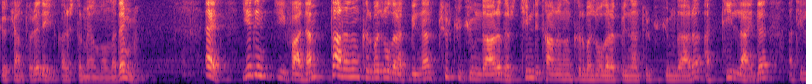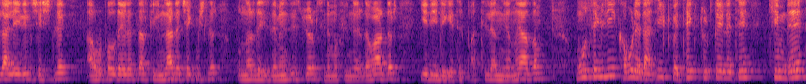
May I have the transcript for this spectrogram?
Gökhan Töre değil karıştırmayalım onunla değil mi? Evet, yedinci ifadem Tanrı'nın kırbacı olarak bilinen Türk hükümdarıdır. Kimdi Tanrı'nın kırbacı olarak bilinen Türk hükümdarı? Attilla'ydı. Attila ile ilgili çeşitli Avrupalı devletler filmler de çekmiştir. Bunları da izlemenizi istiyorum. Sinema filmleri de vardır. 7'yi de getirip Attila'nın yanına yazdım. Museviliği kabul eden ilk ve tek Türk devleti kimdi?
